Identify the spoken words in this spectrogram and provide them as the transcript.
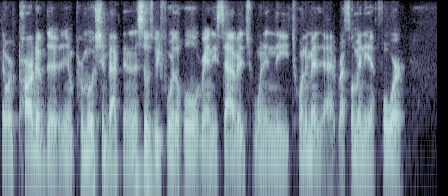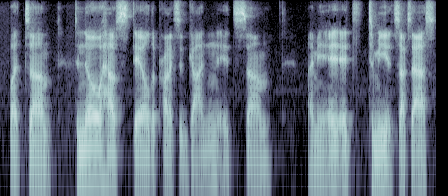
that were part of the you know promotion back then. And this was before the whole Randy Savage winning the tournament at WrestleMania four. But um, to know how stale the products have gotten, it's um, I mean, it, it to me it sucks ass.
